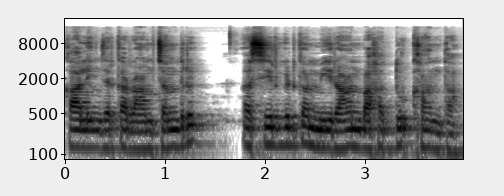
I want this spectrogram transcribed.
कालिंजर का रामचंद्र, असीरगढ़ का मीरान बहादुर खान था।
